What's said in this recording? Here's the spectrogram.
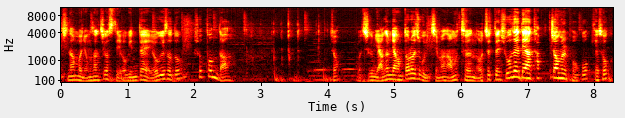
지난번 영상 찍었을 때 여기인데 여기서도 쇼 본다. 그죠? 뭐 지금 야금야금 떨어지고 있지만 아무튼 어쨌든 숏에 대한 탑점을 보고 계속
